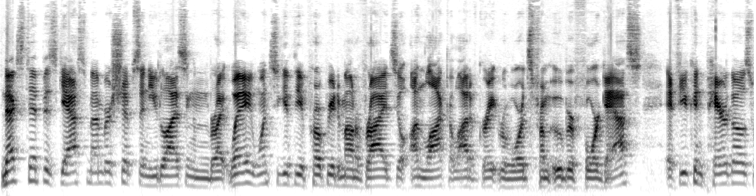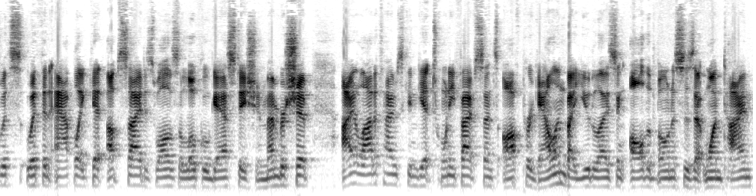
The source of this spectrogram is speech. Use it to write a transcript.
Next tip is gas memberships and utilizing them the right way. Once you give the appropriate amount of rides, you'll unlock a lot of great rewards from Uber for gas. If you can pair those with, with an app like Get Upside as well as a local gas station membership, I a lot of times can get 25 cents off per gallon by utilizing all the bonuses at one time.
